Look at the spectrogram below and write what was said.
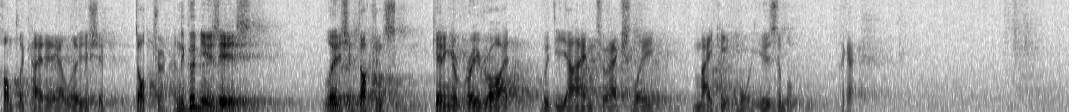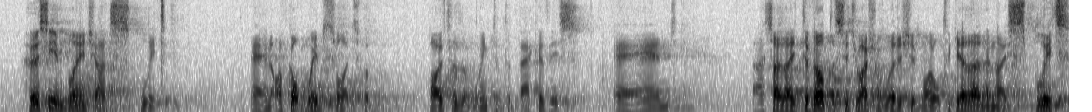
complicated our leadership doctrine. And the good news is, leadership doctrine's getting a rewrite with the aim to actually make it more usable. Okay. Hersey and Blanchard split, and I've got websites for both of them linked at the back of this. And uh, so they developed the situational leadership model together, and then they split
